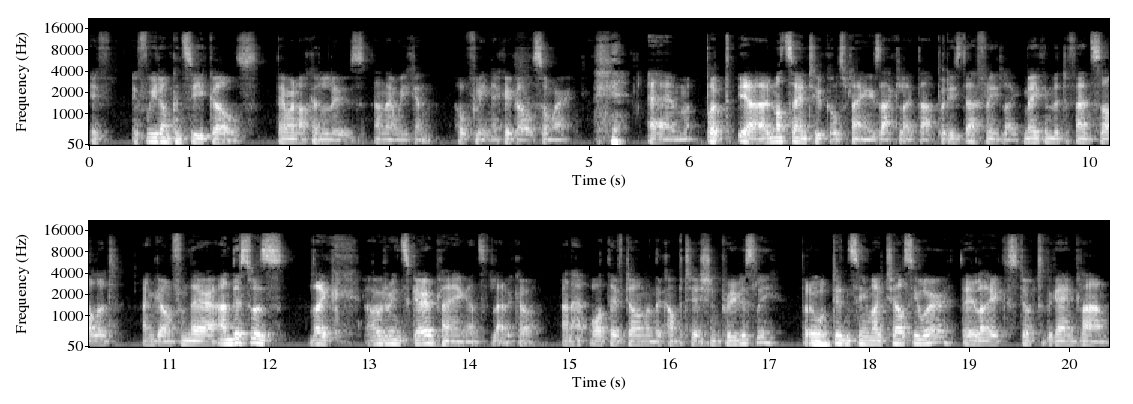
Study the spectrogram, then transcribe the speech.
if if we don't concede goals, then we're not going to lose, and then we can hopefully nick a goal somewhere. Um, but yeah, I'm not saying Tuchel's playing exactly like that, but he's definitely like making the defense solid and going from there. And this was like I would have been scared playing against Atletico and what they've done in the competition previously. But it didn't seem like Chelsea were. They like stuck to the game plan.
